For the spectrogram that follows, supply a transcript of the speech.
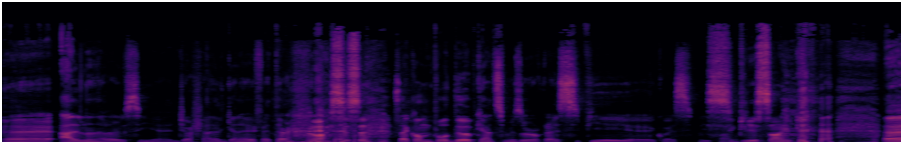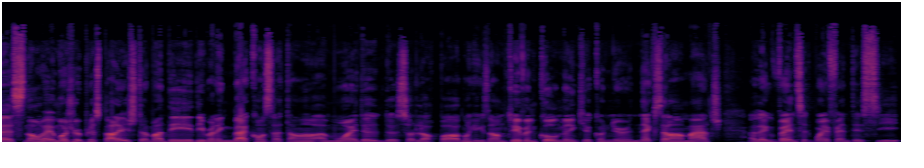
Euh, Allen en aurait aussi. Euh, Josh Allen qui en avait fait un. ouais, c'est ça. ça compte pour double quand tu mesures 6 euh, pieds, quoi, 6 pieds 5. 6 pieds 5. sinon, ben, moi, je veux plus parler justement des, des running backs qu'on s'attend à moins de, de, ça de leur part. Donc, exemple, Taven Coleman qui a connu un excellent match avec 27 points fantasy.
